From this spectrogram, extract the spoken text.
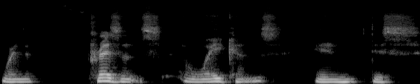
when the presence awakens in this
